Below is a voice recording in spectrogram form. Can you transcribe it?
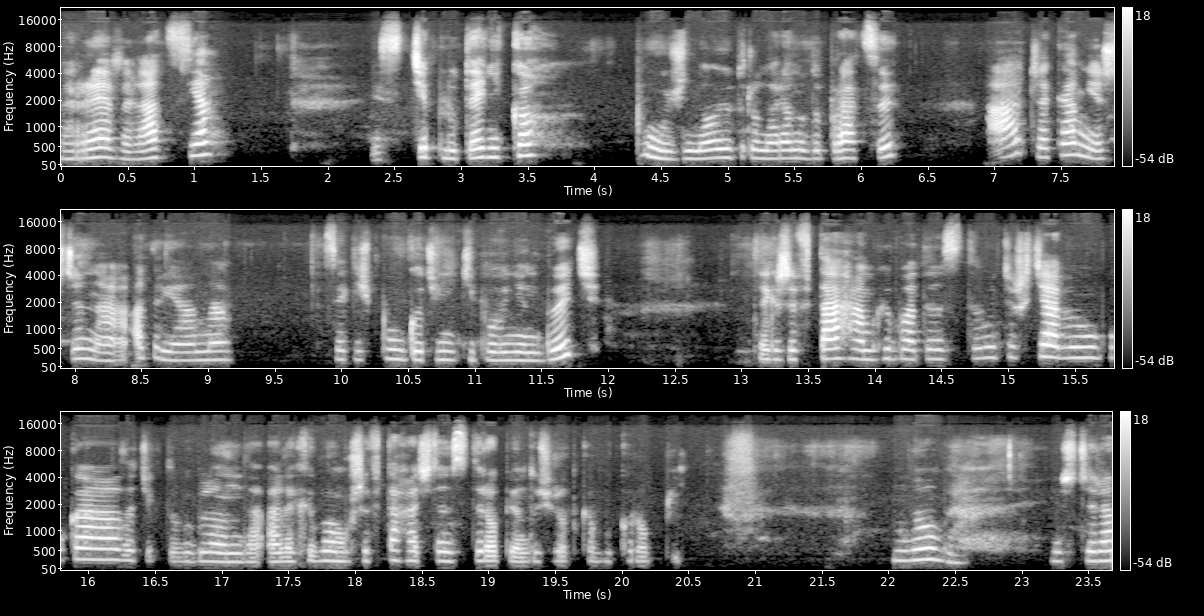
Rewelacja. Jest ciepluteńko. Późno, jutro na rano do pracy. A czekam jeszcze na Adriana. Z jakieś pół godzinki powinien być. Także wtacham chyba ten styropian, chociaż chciałabym mu pokazać, jak to wygląda, ale chyba muszę wtachać ten styropian do środka, bo kropi. No dobra, jeszcze raz.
